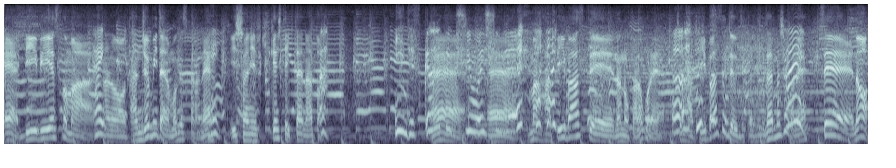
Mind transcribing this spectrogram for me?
えー BBS のまあはい。あの誕生日みたいなもんですからね。は一緒に吹き消していきたいなと。あいいんですか、ええ。私も一緒で、ええ。まあハッピーバースデーなのかなこれ。じゃあ Happy Birthday で歌歌いましょうかね。せーの。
